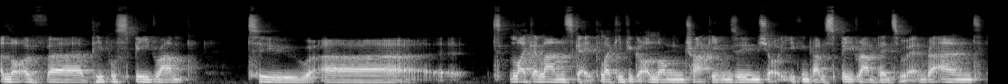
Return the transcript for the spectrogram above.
a lot of uh, people speed ramp to. Uh, like a landscape, like if you've got a long tracking zoom shot, you can kind of speed ramp into it and, and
